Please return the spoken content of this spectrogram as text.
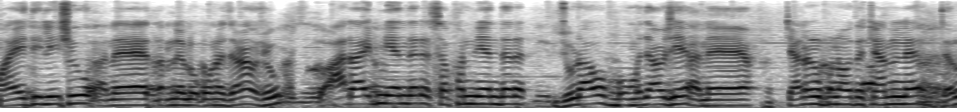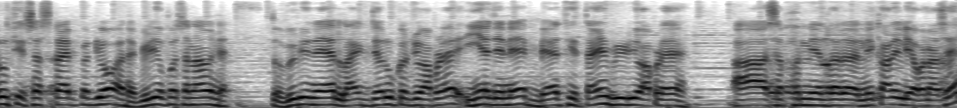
માહિતી લઈશું અને તમને લોકોને જણાવશું. તો આ રાઈડની અંદર, સફરની અંદર જોડાવો બહુ મજા આવશે. અને ચેનલ ઉપર હોય તો ચેનલને જરૂરથી સબસ્ક્રાઇબ કરજો અને વીડિયો પસંદ આવે ને તો વિડીયોને લાઈક જરૂર કરજો આપણે. અહીંયા જઈને બેથી ત્રણ વીડિયો આપણે આ સફરની અંદર નીકાળી લેવાના છે.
